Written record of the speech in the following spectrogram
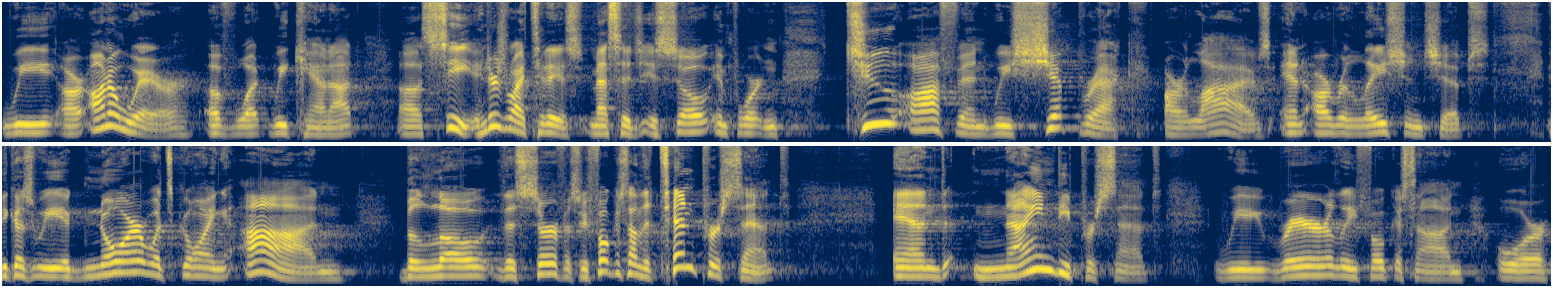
we are unaware of what we cannot uh, see. And here's why today's message is so important. Too often we shipwreck our lives and our relationships because we ignore what's going on below the surface. We focus on the 10% and 90% we rarely focus on or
